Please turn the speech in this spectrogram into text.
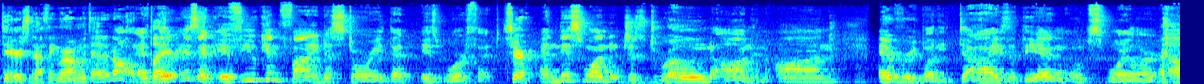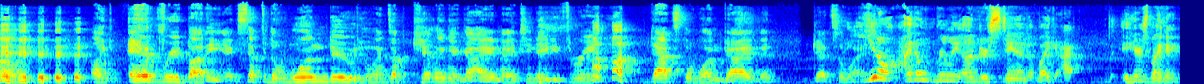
There's nothing wrong with that at all. And but there isn't if you can find a story that is worth it. Sure. And this one just droned on and on. Everybody dies at the end. Oops, spoiler. Um, like everybody except for the one dude who ends up killing a guy in 1983. that's the one guy that gets away. You know, I don't really understand. Like, I, here's my thing,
